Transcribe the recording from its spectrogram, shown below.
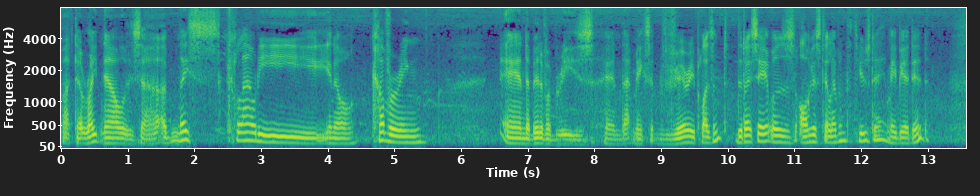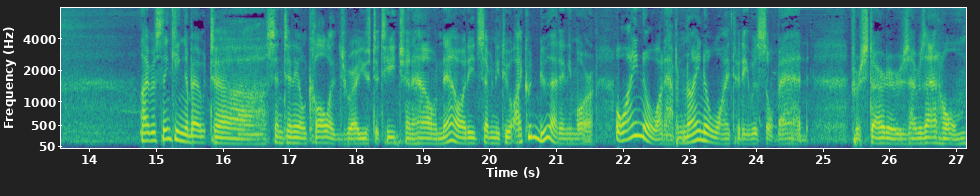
But uh, right now is uh, a nice cloudy, you know, covering and a bit of a breeze, and that makes it very pleasant. Did I say it was August 11th, Tuesday? Maybe I did. I was thinking about uh, Centennial College, where I used to teach, and how now at age 72, I couldn't do that anymore. Oh, I know what happened, and I know why today was so bad. For starters, I was at home,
